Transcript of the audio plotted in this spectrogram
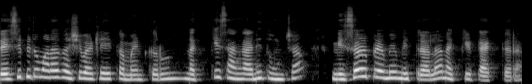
रेसिपी तुम्हाला कशी वाटली हे कमेंट करून नक्की सांगा आणि तुमच्या मिसळप्रेमी मित्राला नक्की टॅग करा.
